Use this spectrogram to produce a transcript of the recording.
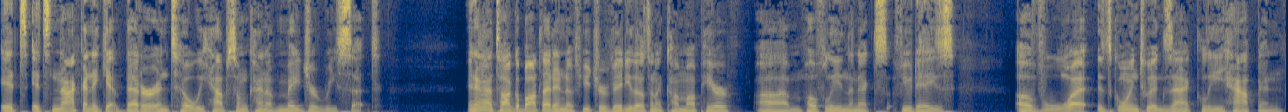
It's it's not going to get better until we have some kind of major reset. And I'm going to talk about that in a future video that's going to come up here, um, hopefully in the next few days, of what is going to exactly happen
